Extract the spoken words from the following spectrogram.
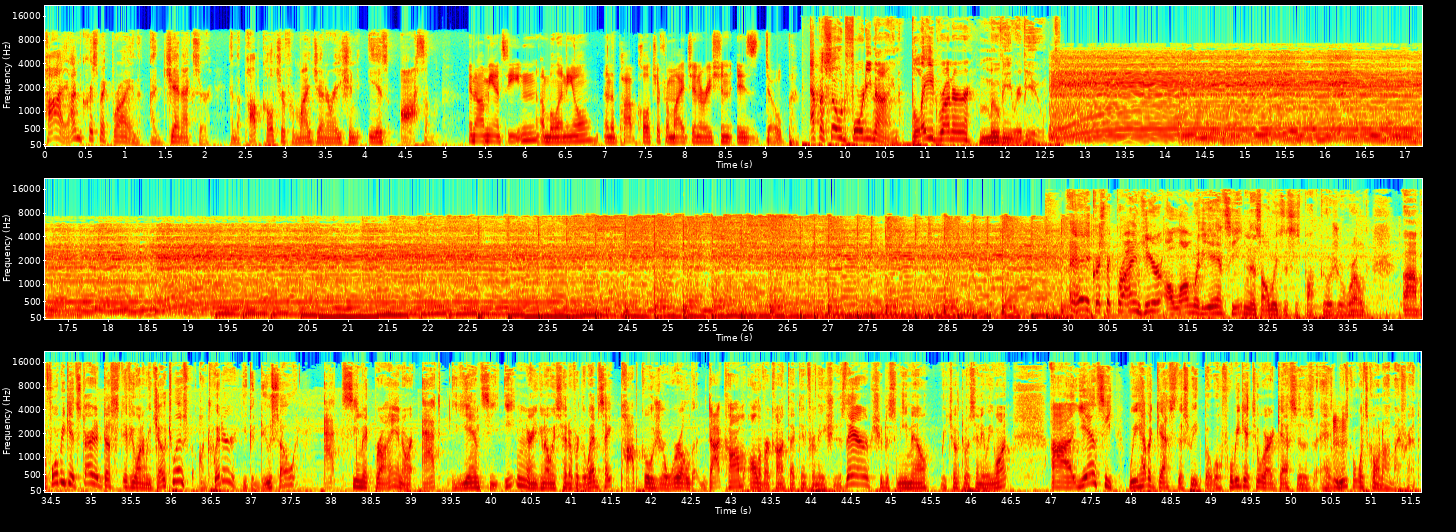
Hi, I'm Chris McBrien, a Gen Xer, and the pop culture from my generation is awesome. And I'm Yancey Eaton, a millennial, and the pop culture from my generation is dope. Episode 49 Blade Runner Movie Review. Hey, Chris McBrien here, along with Yancey Eaton. As always, this is Pop Goes Your World. Uh, before we get started, just if you want to reach out to us on Twitter, you can do so at C McBrien or at Yancey Eaton, or you can always head over to the website, popgoesyourworld.com. All of our contact information is there. Shoot us an email, reach out to us any way you want. Uh, Yancey, we have a guest this week, but before we get to our guesses, and mm-hmm. what's, what's going on, my friend?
